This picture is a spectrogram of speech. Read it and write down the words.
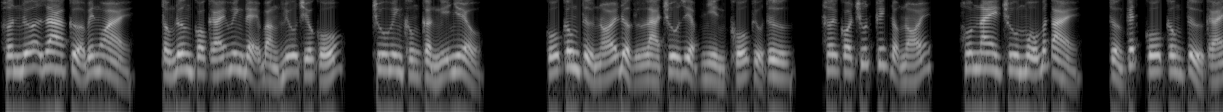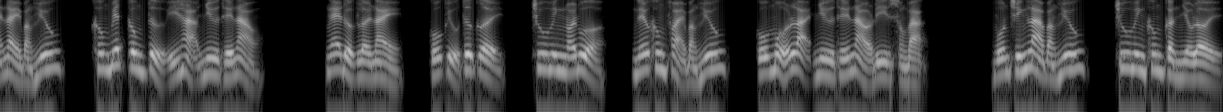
Hơn nữa ra cửa bên ngoài, tổng đương có cái huynh đệ bằng hữu chiếu cố, Chu huynh không cần nghĩ nhiều. Cố công tử nói được là Chu Diệp nhìn cố cửu tư, hơi có chút kích động nói, hôm nay Chu mộ bất tài, tưởng kết cố công tử cái này bằng hữu, không biết công tử ý hạ như thế nào. Nghe được lời này, cố cửu tư cười, Chu huynh nói đùa, nếu không phải bằng hữu, cố mỗ lại như thế nào đi sòng bạc. Vốn chính là bằng hữu, Chu huynh không cần nhiều lời,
